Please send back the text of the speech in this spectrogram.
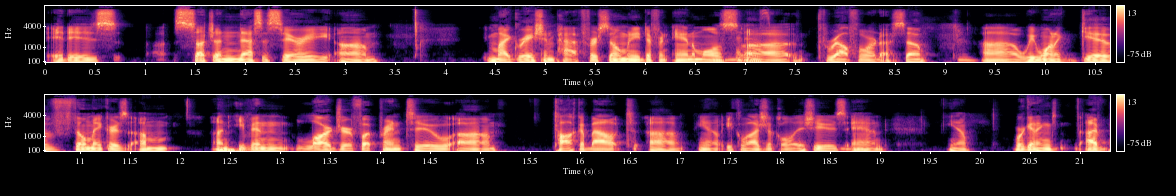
it is such a necessary um, migration path for so many different animals uh, throughout Florida. So Mm. uh, we want to give filmmakers um, an even larger footprint to um, talk about uh, you know ecological issues and you know we're getting I've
